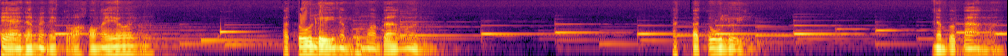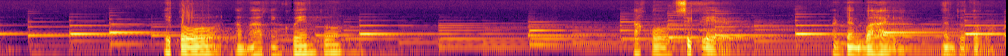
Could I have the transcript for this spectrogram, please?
Kaya naman ito ako ngayon, patuloy na bumabangon at patuloy na babangon. Ito ang aking kwento. Ako si Claire, ang nagmahal ng totoo.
